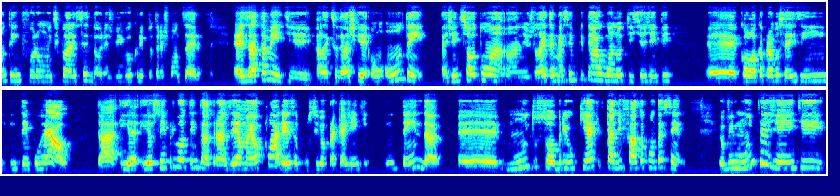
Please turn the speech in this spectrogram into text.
ontem foram muito esclarecedoras. Viva o Cripto 3.0. É exatamente, Alexandre. Eu acho que ontem a gente solta uma, uma, newsletter, mas sempre que tem alguma notícia a gente é, coloca para vocês em, em, tempo real. Tá? E, e, eu sempre vou tentar trazer a maior clareza possível para que a gente entenda é, muito sobre o que é que está de fato acontecendo. Eu vi muita gente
